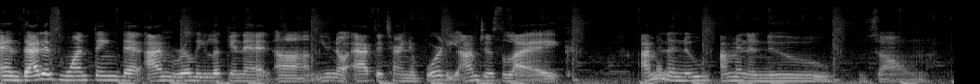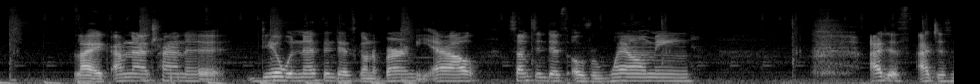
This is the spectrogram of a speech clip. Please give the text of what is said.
And that is one thing that I'm really looking at. Um, you know, after turning 40, I'm just like, I'm in a new, I'm in a new zone. Like, I'm not trying to deal with nothing that's gonna burn me out, something that's overwhelming. I just I just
